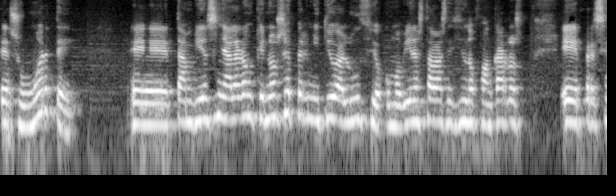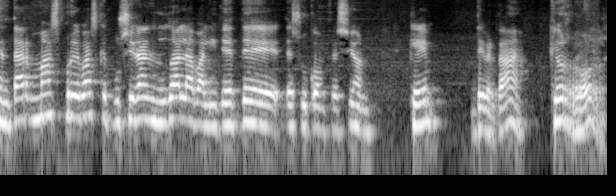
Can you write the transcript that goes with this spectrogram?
de su muerte. Eh, también señalaron que no se permitió a Lucio, como bien estabas diciendo Juan Carlos, eh, presentar más pruebas que pusieran en duda la validez de, su confesión. Que, de verdad, qué horror.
